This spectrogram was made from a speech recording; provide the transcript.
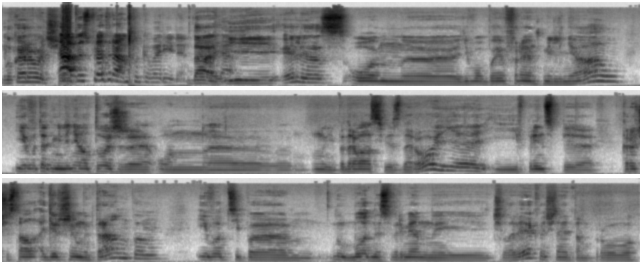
Ну, короче. А, потому что про Трампа говорили. Да, и Элис, он, э, его бойфренд миллениал, и вот этот миллениал тоже, он, э, ну, и подорвал себе здоровье, и, в принципе, короче, стал одержимый Трампом, и вот, типа, ну, модный современный человек начинает там про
